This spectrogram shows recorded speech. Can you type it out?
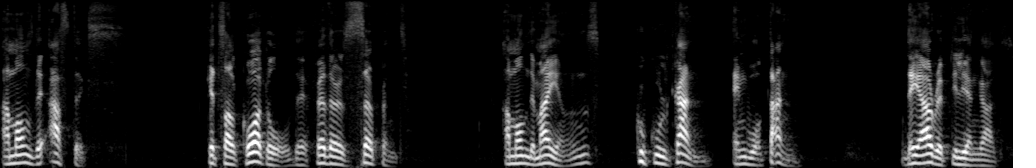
amongst the Aztecs, Quetzalcoatl, the feathered serpent, among the Mayans, Kukulkan and Wotan. They are reptilian gods.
